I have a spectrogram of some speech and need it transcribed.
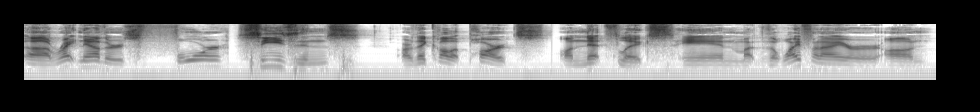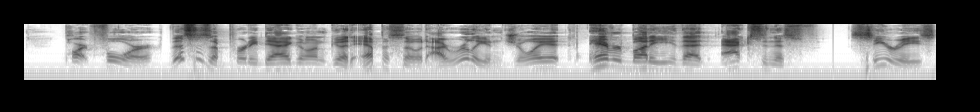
uh, right now there's four seasons, or they call it parts, on Netflix, and my, the wife and I are on part four. This is a pretty daggone good episode. I really enjoy it. Everybody that acts in this series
